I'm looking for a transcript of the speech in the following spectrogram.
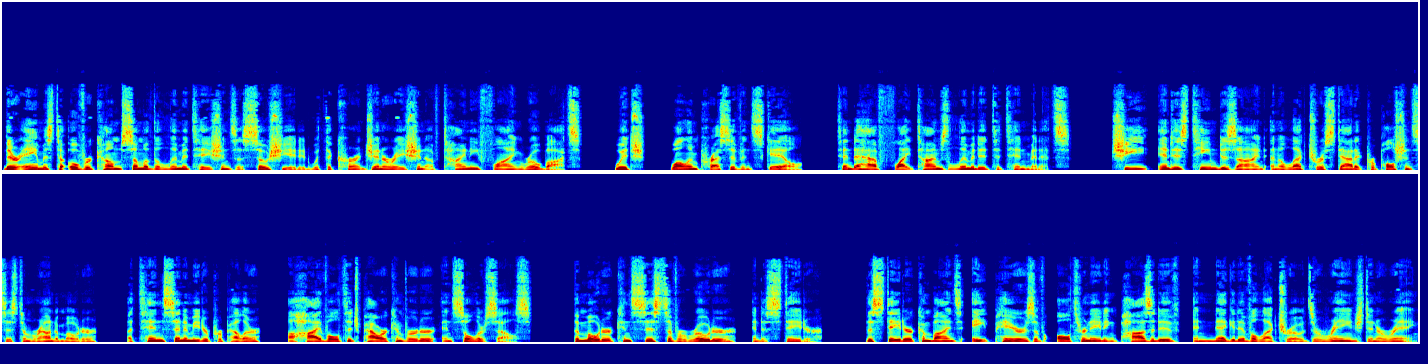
Their aim is to overcome some of the limitations associated with the current generation of tiny flying robots, which, while impressive in scale, tend to have flight times limited to 10 minutes. Qi and his team designed an electrostatic propulsion system around a motor, a 10-centimeter propeller, a high-voltage power converter, and solar cells. The motor consists of a rotor and a stator. The stator combines eight pairs of alternating positive and negative electrodes arranged in a ring.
